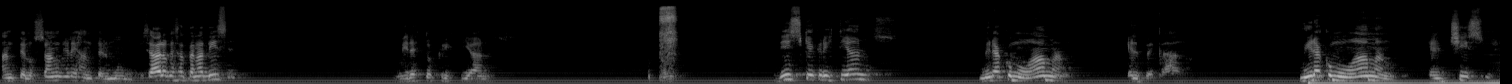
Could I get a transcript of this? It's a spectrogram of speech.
ante los ángeles, ante el mundo. ¿Y sabe lo que Satanás dice? Mira estos cristianos. Dice que cristianos, mira cómo aman el pecado. Mira cómo aman el chisme.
